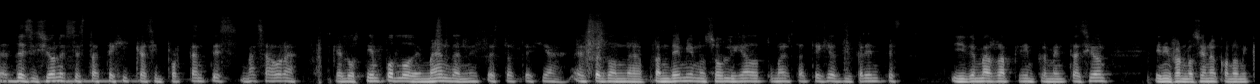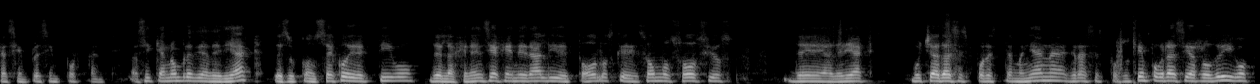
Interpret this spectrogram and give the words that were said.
decisiones estratégicas importantes, más ahora que los tiempos lo demandan. Esta estrategia, eh, perdón, la pandemia nos ha obligado a tomar estrategias diferentes y de más rápida implementación. Y la información económica siempre es importante. Así que a nombre de ADERIAC, de su consejo directivo, de la gerencia general y de todos los que somos socios de ADERIAC, muchas gracias por esta mañana, gracias por su tiempo, gracias Rodrigo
